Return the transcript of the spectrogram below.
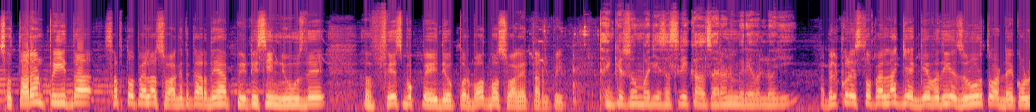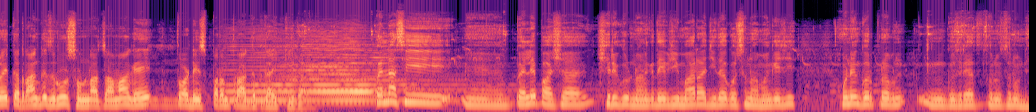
ਸੋ ਤਰਨਪ੍ਰੀਤ ਦਾ ਸਭ ਤੋਂ ਪਹਿਲਾਂ ਸਵਾਗਤ ਕਰਦੇ ਹਾਂ ਪੀਟੀਸੀ ਨਿਊਜ਼ ਦੇ ਫੇਸਬੁੱਕ ਪੇਜ ਦੇ ਉੱਪਰ ਬਹੁਤ ਬਹੁਤ ਸਵਾਗਤ Taranpreet thank you so much ਜੀ ਸਤਿ ਸ੍ਰੀ ਅਕਾਲ ਸਾਰਿਆਂ ਨੂੰ ਮੇਰੇ ਵੱਲੋਂ ਜੀ ਬਿਲਕੁਲ ਇਸ ਤੋਂ ਪਹਿਲਾਂ ਕਿ ਅੱਗੇ ਵਧੀਏ ਜ਼ਰੂਰ ਤੁਹਾਡੇ ਕੋਲੋਂ ਇੱਕ ਰੰਗ ਜ਼ਰੂਰ ਸੁਣਨਾ ਚਾਹਾਂਗੇ ਤੁਹਾਡੀ ਇਸ ਪਰੰਪਰਾਗਤ ਗਾਇਕੀ ਦਾ ਪਹਿਲਾਂ ਅਸੀਂ ਅਮ, ਪਹਿਲੇ ਪਾਸ਼ਾ ਸ੍ਰੀ ਗੁਰੂ ਨਾਨਕ ਦੇਵ ਜੀ ਮਹਾਰਾਜ ਜੀ ਦਾ ਕੁਝ ਸੁਣਾਵਾਂਗੇ ਜੀ उ'नें गुरपुरब गुजरेआ ते तनूं धनोनी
